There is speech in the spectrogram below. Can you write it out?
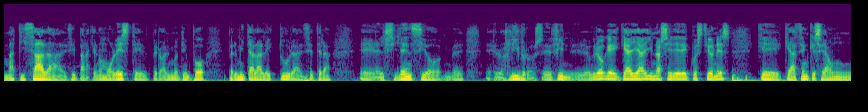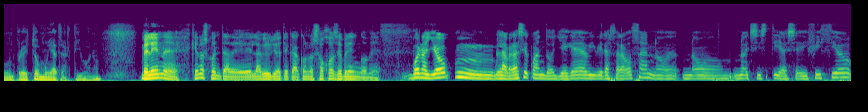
matizada, es decir, para que no moleste, pero al mismo tiempo permita la lectura, etcétera, eh, el silencio, eh, eh, los libros, en fin, yo creo que, hay una serie de cuestiones que, hacen que sea un proyecto muy atractivo, ¿no? Belén, ¿qué nos cuenta de la biblioteca con los ojos de Belén Gómez? Bueno, yo mm, la verdad es que cuando llegué a vivir a Zaragoza no, no, no existía ese edificio.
